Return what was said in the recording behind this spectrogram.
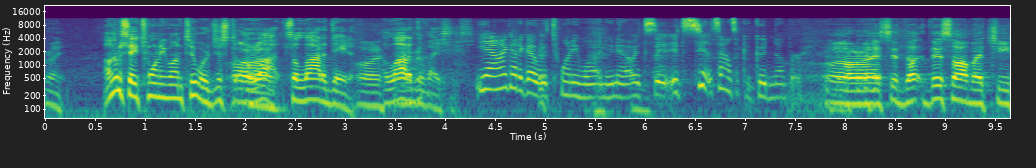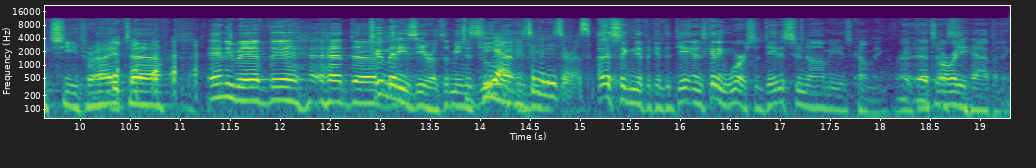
right. I'm going to say 21 too, or just All a right. lot. It's a lot of data, right. a lot of devices. Yeah, I got to go with 21. You know, it's it, it, sounds like a good number. All right, so th this on my cheat sheet, right? Uh, anyway, if they had uh, too many zeros, that means too, yeah, many, too many zeros. That's significant. The data, and it's getting worse. The data tsunami is coming, right? That's already happening.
